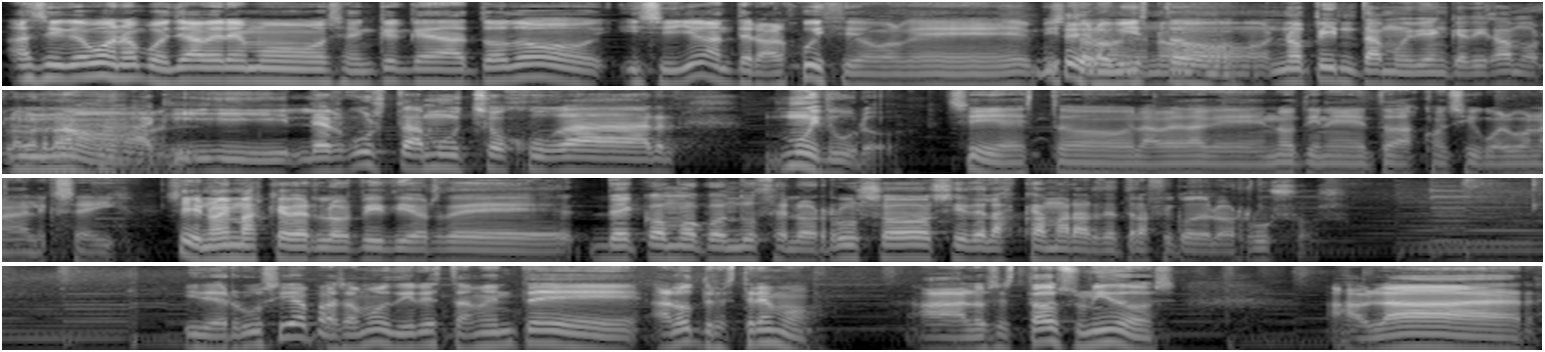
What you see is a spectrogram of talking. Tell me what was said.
Así que bueno, pues ya veremos en qué queda todo y si llega entero al juicio, porque visto lo visto. No, pinta muy bien que digamos, la verdad. Aquí les gusta mucho jugar muy duro. Sí, esto la verdad que no tiene todas consigo el bueno de Alexei. Sí, no hay más que ver los vídeos de, de cómo conducen los rusos y de las cámaras de tráfico de los rusos. Y de Rusia pasamos directamente al otro extremo, a los Estados Unidos, a hablar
